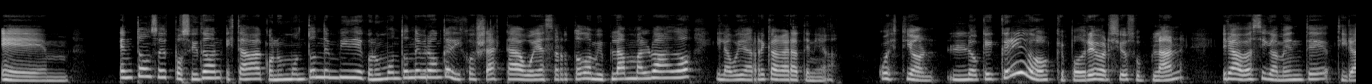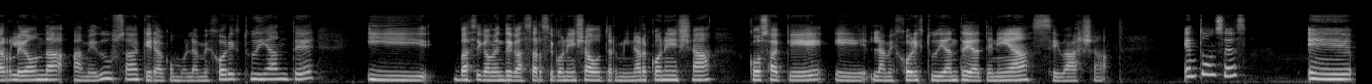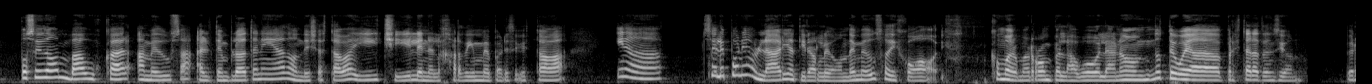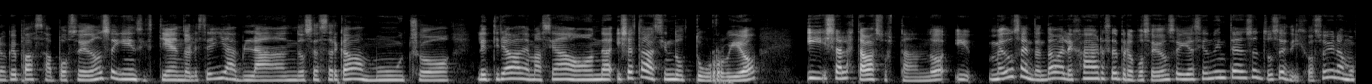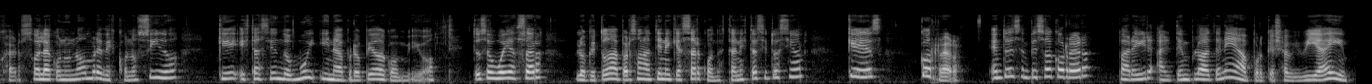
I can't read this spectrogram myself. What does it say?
Em, entonces Poseidón estaba con un montón de envidia y con un montón de bronca y dijo, ya está, voy a hacer todo mi plan malvado y la voy a recagar a Atenea. Cuestión, lo que creo que podría haber sido su plan era básicamente tirarle onda a Medusa, que era como la mejor estudiante, y básicamente casarse con ella o terminar con ella cosa que eh, la mejor estudiante de Atenea se vaya. Entonces, eh, Poseidón va a buscar a Medusa al templo de Atenea, donde ella estaba ahí, chill, en el jardín me parece que estaba. Y nada, se le pone a hablar y a tirarle onda. Y Medusa dijo, ay, cómo me rompe la bola, no, no te voy a prestar atención. Pero ¿qué pasa? Poseidón seguía insistiendo, le seguía hablando, se acercaba mucho, le tiraba demasiada onda y ya estaba siendo turbio y ya la estaba asustando y Medusa intentaba alejarse, pero Poseidón seguía siendo intenso, entonces dijo, soy una mujer sola con un hombre desconocido que está siendo muy inapropiado conmigo. Entonces voy a hacer lo que toda persona tiene que hacer cuando está en esta situación, que es correr. Entonces empezó a correr para ir al templo de Atenea, porque ella vivía ahí.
